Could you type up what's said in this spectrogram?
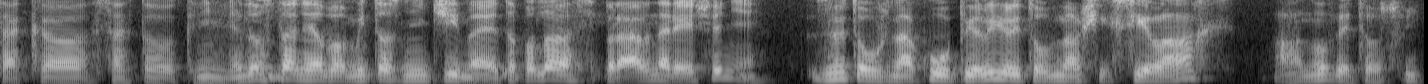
tak sa to k ním nedostane, lebo my to zničíme. Je to podľa vás správne riešenie? Sme to už nakúpili, je to v našich silách. Áno, to sú,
